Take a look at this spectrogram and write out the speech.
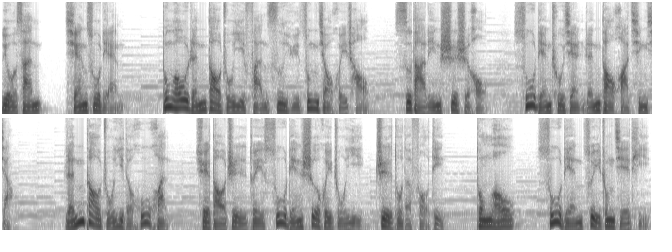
六三前苏联，东欧人道主义反思与宗教回潮。斯大林逝世后，苏联出现人道化倾向，人道主义的呼唤却导致对苏联社会主义制度的否定。东欧、苏联最终解体，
